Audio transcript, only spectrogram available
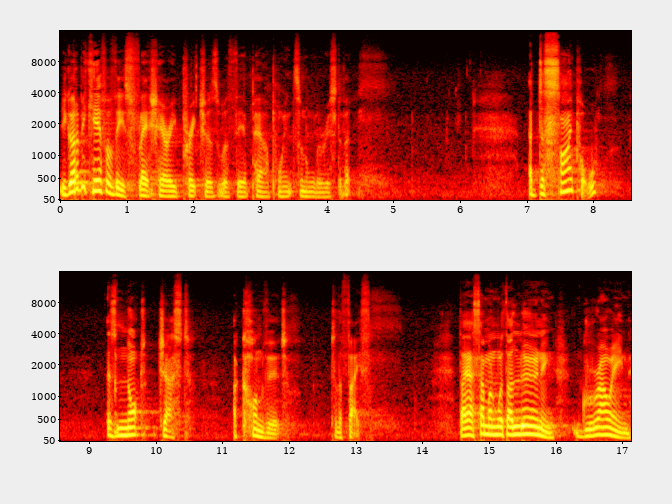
You've got to be careful of these flash Harry preachers with their PowerPoints and all the rest of it. A disciple is not just a convert to the faith. They are someone with a learning, growing,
